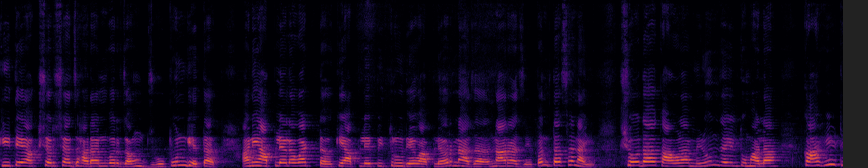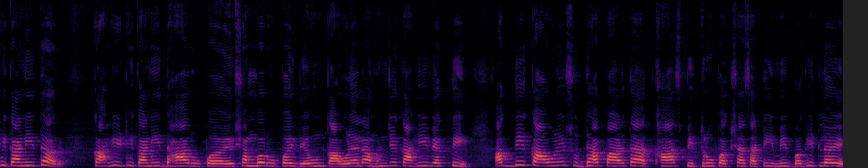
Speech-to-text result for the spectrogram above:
की ते अक्षरशः झाडांवर जाऊन झोपून घेतात. आणि आपल्याला वाटतं की आपले पितृदेव आपल्यावर नाजा नाराज आहे. पण तसं नाही. शोधा कावळा मिळून जाईल तुम्हाला. काही ठिकाणी तर काही ठिकाणी दहा रुपये शंभर रुपये देऊन कावळ्याला म्हणजे काही व्यक्ती अगदी कावळेसुद्धा पाळतात. खास पितृपक्षासाठी मी बघितलं आहे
